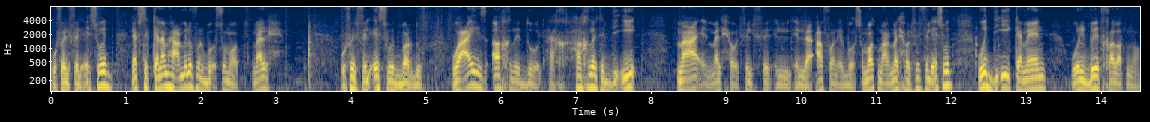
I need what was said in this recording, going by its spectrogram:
وفلفل أسود. نفس الكلام هعمله في البقسماط. ملح وفلفل أسود برضو. وعايز أخلط دول. هخ- هخلط الدقيق مع الملح والفلفل ال- ال- عفوا البقسماط مع الملح والفلفل الأسود والدقيق كمان والبيض خلطناه.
